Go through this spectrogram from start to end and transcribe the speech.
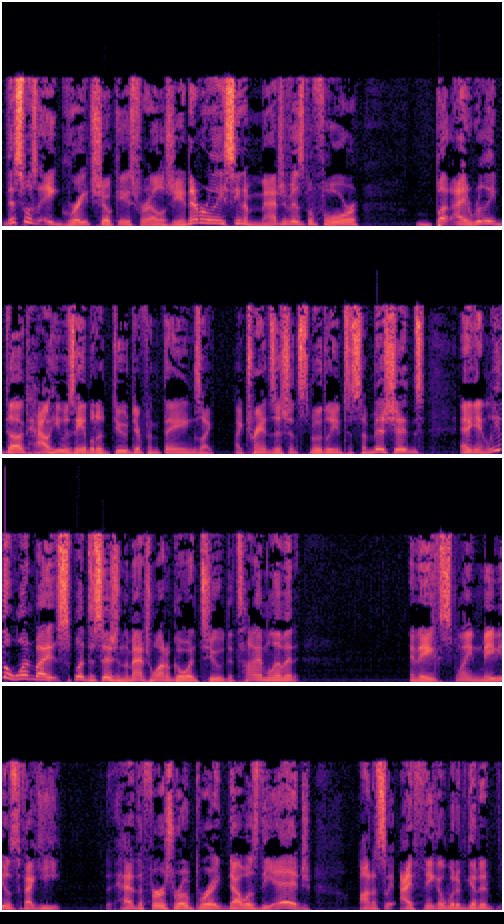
this was a great showcase for LG. I'd never really seen a match of his before, but I really dug how he was able to do different things, like like transition smoothly into submissions. And again, Lethal won by split decision. The match wanted to go into the time limit and they explained maybe it was the fact he had the first rope break that was the edge. Honestly, I think I would have gotten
